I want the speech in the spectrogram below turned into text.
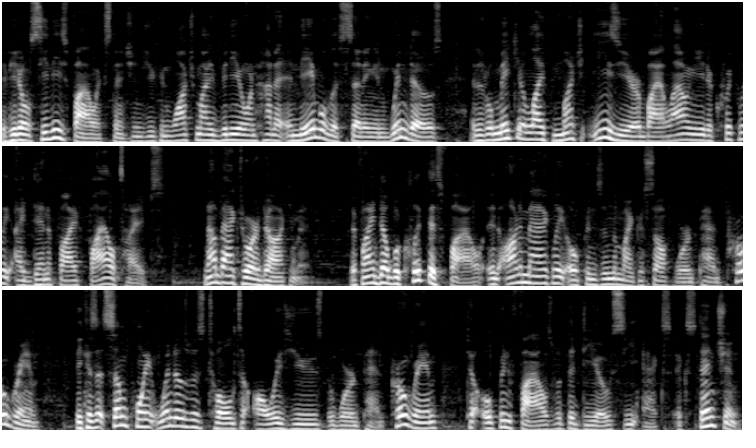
If you don't see these file extensions, you can watch my video on how to enable this setting in Windows and it'll make your life much easier by allowing you to quickly identify file types. Now back to our document. If I double click this file, it automatically opens in the Microsoft WordPad program because at some point Windows was told to always use the WordPad program to open files with the docx extension.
